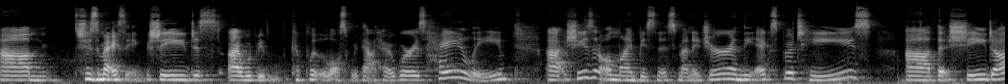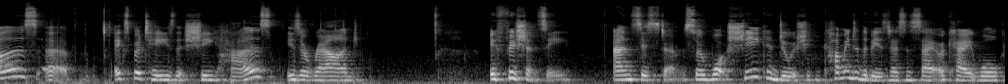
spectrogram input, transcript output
Um, she's amazing. She just, I would be completely lost without her. Whereas Haley, uh, she's an online business manager, and the expertise uh, that she does, uh, expertise that she has, is around efficiency and systems. So what she can do is she can come into the business and say, okay, well,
